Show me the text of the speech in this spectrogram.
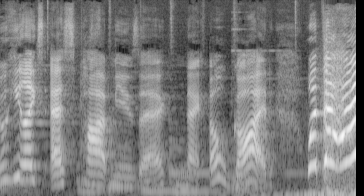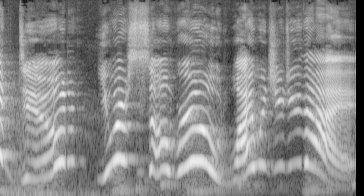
Ooh, he likes S-pop music. Nice. Oh God, what the heck, dude? You are so rude. Why would you do that?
